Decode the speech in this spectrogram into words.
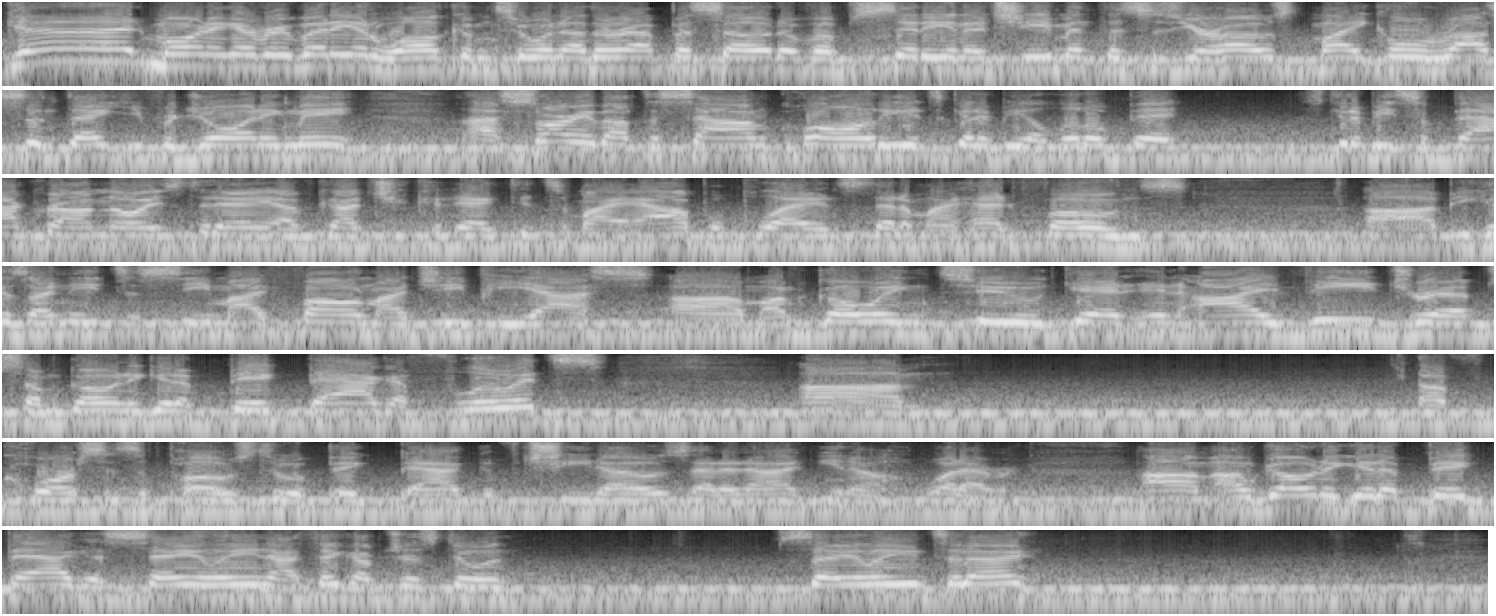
Good morning, everybody, and welcome to another episode of Obsidian Achievement. This is your host, Michael Russin. Thank you for joining me. Uh, sorry about the sound quality. It's going to be a little bit, there's going to be some background noise today. I've got you connected to my Apple Play instead of my headphones uh, because I need to see my phone, my GPS. Um, I'm going to get an IV drip, so I'm going to get a big bag of fluids. Um, of course, as opposed to a big bag of Cheetos at a you know, whatever. Um, I'm going to get a big bag of saline. I think I'm just doing saline today.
